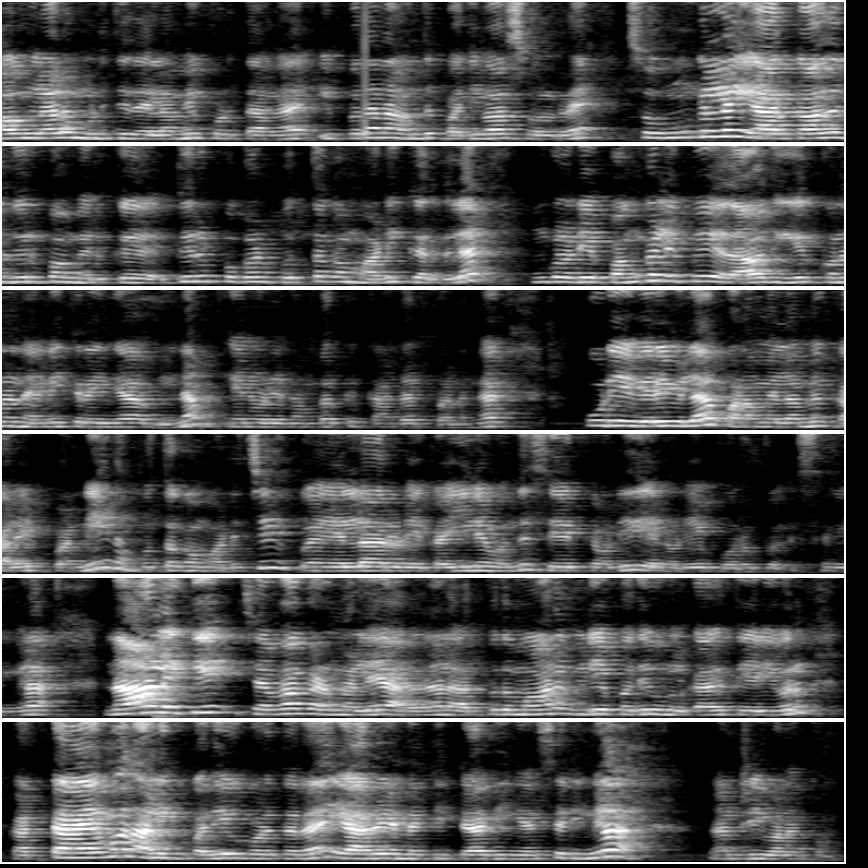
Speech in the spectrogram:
அவங்களால முடிஞ்சது எல்லாமே கொடுத்தாங்க. இப்போ தான் நான் வந்து பதிவாக சொல்கிறேன் ஸோ உங்களில் யாருக்காவது விருப்பம் இருக்குது திருப்புகழ் புத்தகம் அடிக்கிறதுல உங்களுடைய பங்களிப்பு ஏதாவது இருக்கணும்னு நினைக்கிறீங்க அப்படின்னா என்னுடைய நம்பருக்கு கான்டாக்ட் பண்ணுங்கள் கூடிய விரைவில் பணம் எல்லாமே கலெக்ட் பண்ணி நான் புத்தகம் அடித்து எல்லாருடைய கையிலே வந்து சேர்க்க வேண்டியது என்னுடைய பொறுப்பு. சரிங்களா? நாளைக்கு செவ்வாய்க்கிழமை இல்லையா அதனால் அற்புதமான வீடியோ பதிவு உங்களுக்காக தேடி வரும். கட்டாயமாக நாளைக்கு பதிவு கொடுத்துறேன். யாரும் என்னை திட்டாதீங்க. சரிங்களா? நன்றி வணக்கம்.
